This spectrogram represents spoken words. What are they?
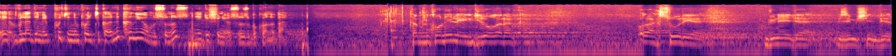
e, Vladimir Putin'in politikalarını kınıyor musunuz? Ne düşünüyorsunuz bu konuda? Tabii bu konuyla ilgili olarak Irak, Suriye, güneyde bizim için bir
